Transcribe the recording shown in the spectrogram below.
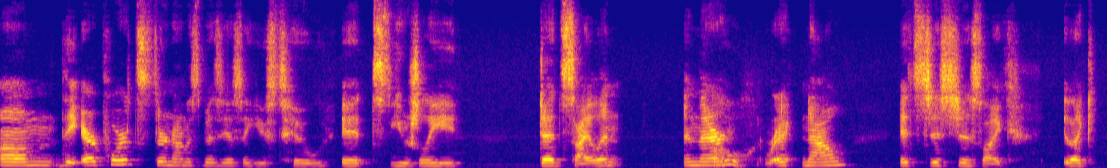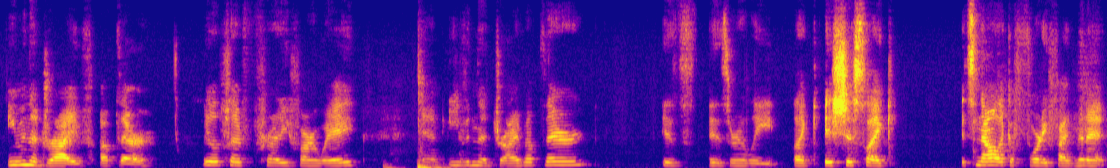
Um, the airports, they're not as busy as they used to. It's usually dead silent in there Oh. right now. It's just just like like even the drive up there. We live pretty far away and even the drive up there is is really like it's just like it's now like a 45 minute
